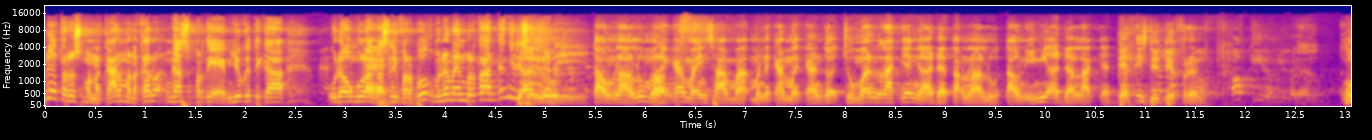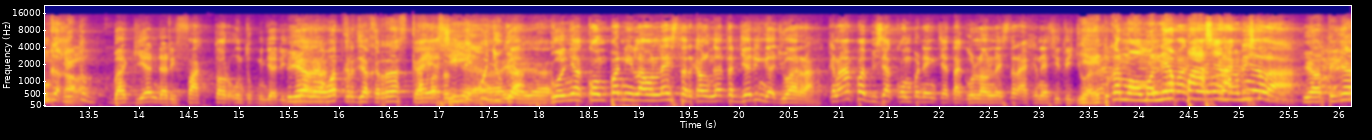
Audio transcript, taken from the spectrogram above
dia terus menekan menekan nggak seperti MU ketika udah unggul atas Eh. Liverpool kemudian main bertahan kan jadi seri. tahun lalu mereka main sama menekan-menekan tuh cuman lucknya nggak ada tahun lalu tahun ini ada lucknya that is the difference Enggak Hoki itu bagian dari faktor untuk menjadi Iya juara lewat kerja keras kan Kayak City pun Iya, juga iya. golnya company lawan Leicester kalau nggak terjadi nggak juara. Kenapa bisa company yang cetak gol lawan Leicester akhirnya City juara? Ya itu kan momennya pas emang di situ. lah. Ya artinya,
